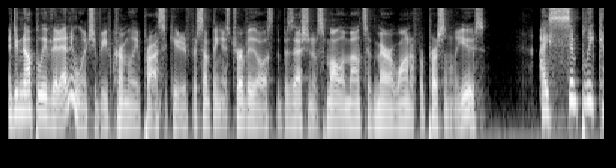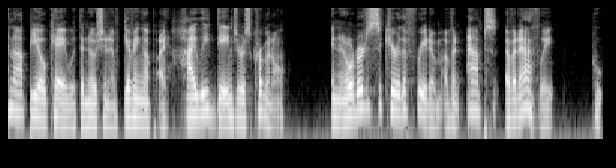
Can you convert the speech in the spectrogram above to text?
and do not believe that anyone should be criminally prosecuted for something as trivial as the possession of small amounts of marijuana for personal use. I simply cannot be okay with the notion of giving up a highly dangerous criminal in order to secure the freedom of an abs- of an athlete who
